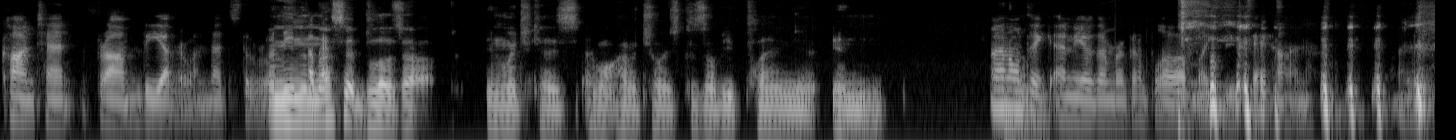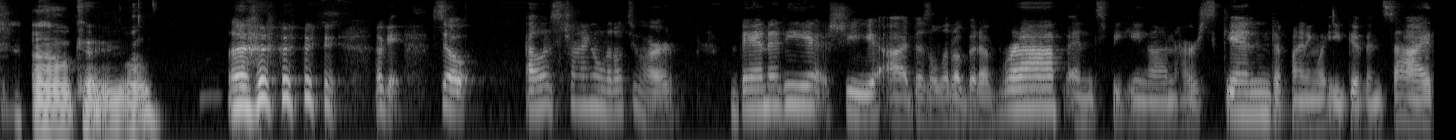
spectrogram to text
content from the other one. That's the rule. I mean, Okay. unless it blows up, in which case I won't have a choice because I'll be playing it in. I don't Um, think any of them are going to blow up like UK Hun. Uh, okay. Well. okay, so Ella's trying a little too hard. Vanity, she uh, does a little bit of rap and speaking on her skin, defining what you give inside.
